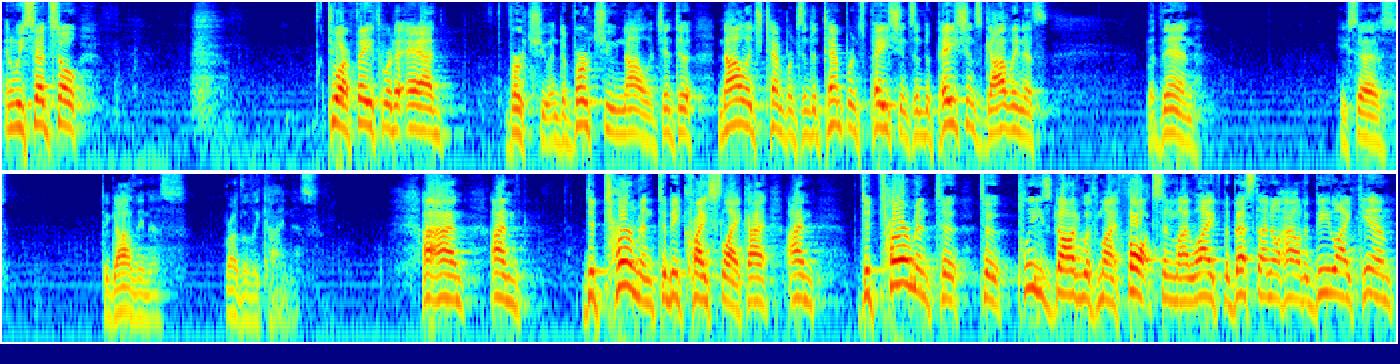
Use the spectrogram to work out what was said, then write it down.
And we said, so to our faith, we're to add virtue, and to virtue, knowledge, and to knowledge, temperance, and to temperance, patience, and to patience, godliness. But then, he says, to godliness, brotherly kindness. I, am I'm, I'm determined to be Christ like. I'm determined to, to please God with my thoughts and my life the best I know how to be like Him.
